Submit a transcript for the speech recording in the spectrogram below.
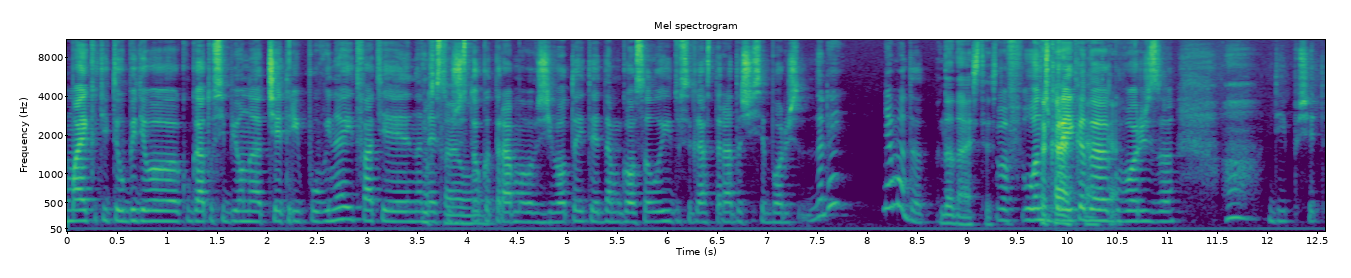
майка ти те обидила, когато си бил на 4,5 и това ти е нанесло жестока травма в живота и те е дамгосало и до сега старадаш и се бориш. Дали? Няма да Да, да, естествено. в лънч Така е, е, да така е. говориш за oh, deep shit.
